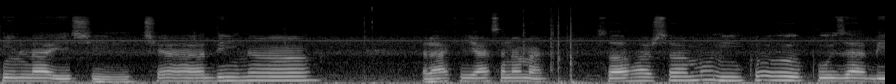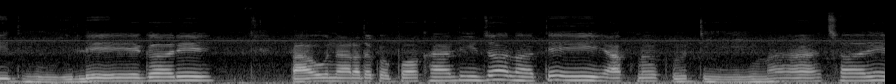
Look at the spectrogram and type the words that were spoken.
तिनलाई शिक्षा दिन राखी आसनमा सहर्ष मुनिको पूजा विधिले गरे पाउ नारदको पखाली जलते आफ्नो कुटीमा छरे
